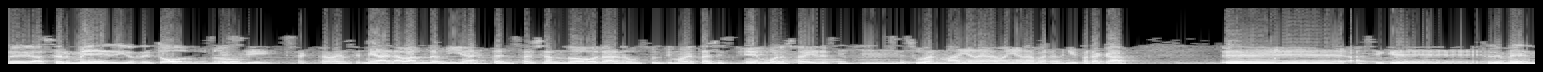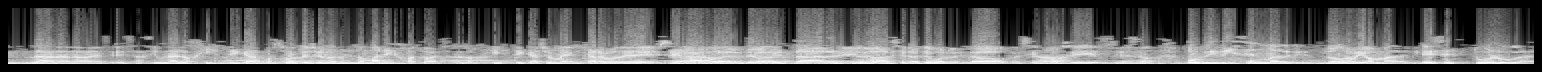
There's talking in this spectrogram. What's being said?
eh, hacer medios, de todo, ¿no? Sí, sí, exactamente. Mira, la banda mía está ensayando ahora los últimos detalles en Buenos Aires. Se suben mañana de la mañana para venir para acá. Eh, así que. Tremendo. No, no, no, es, es así una logística. Por suerte yo no, no manejo toda esa logística. Yo me encargo de llegar No, donde tengo que estar. Sí, no, si no te vuelves loco, es imposible, sí, ¿no? sí. Vos vivís en Madrid, ¿no? Yo vivo en Madrid. Ese es tu lugar.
